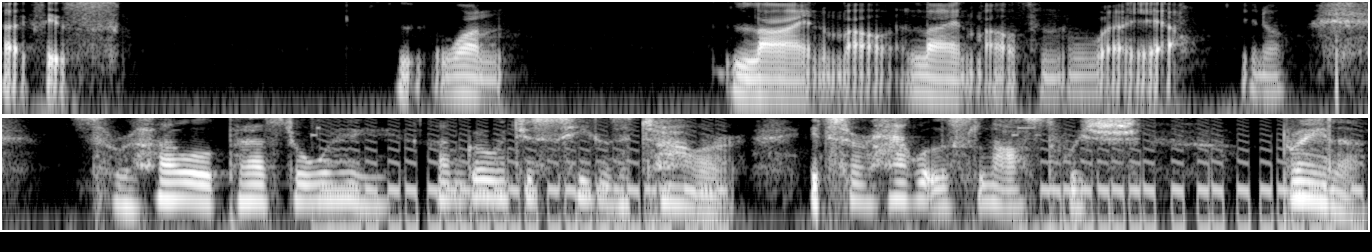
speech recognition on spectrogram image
Like this one line mouth, line mouth, and well, yeah, you know. Sir Hawel passed away. I'm going to seal the tower. It's Sir Hawel's last wish. Brayla,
